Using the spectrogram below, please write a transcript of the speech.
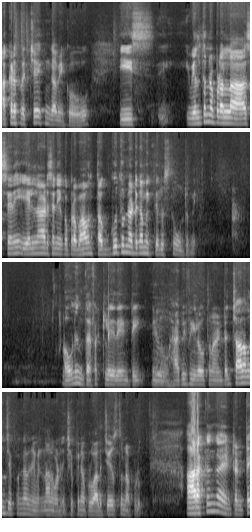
అక్కడ ప్రత్యేకంగా మీకు ఈ వెళ్తున్నప్పుడల్లా శని ఏలినాడు శని యొక్క ప్రభావం తగ్గుతున్నట్టుగా మీకు తెలుస్తూ ఉంటుంది. అవును ఇంత ఎఫెక్ట్ లేదేంటి? నేను హ్యాపీ ఫీల్ అవుతున్నాను అంటే చాలామంది చెప్పంగా నేను విన్నాను కూడా నేను చెప్పినప్పుడు వాళ్ళు చేస్తున్నప్పుడు. ఆ రకంగా ఏంటంటే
